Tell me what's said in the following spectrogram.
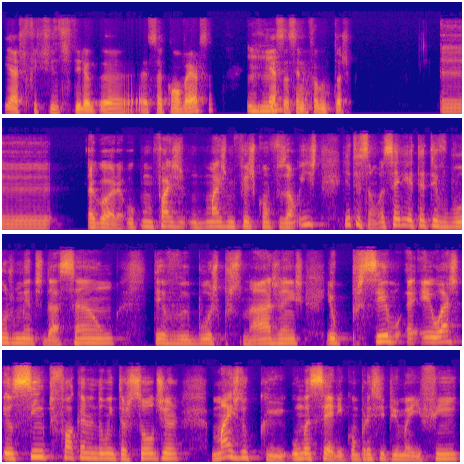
e acho fixe existir uh, essa conversa, Uhum. essa cena foi muito tosca. Eh, agora, o que me faz, mais me fez confusão, isto, e atenção, a série até teve bons momentos de ação, teve boas personagens, eu percebo, eh, eu acho, eu sinto Falcon and the Winter Soldier mais do que uma série com princípio, meio e fim,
